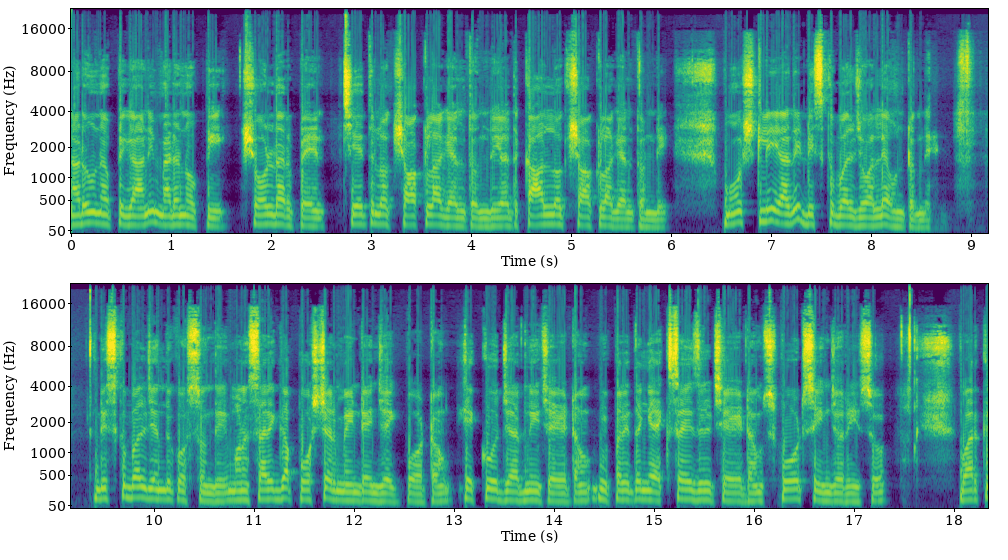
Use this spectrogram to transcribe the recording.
నడుము నొప్పి కానీ మెడ నొప్పి షోల్డర్ పెయిన్ చేతిలోకి షాక్ లాగా వెళ్తుంది అది కాల్లోకి షాక్ లాగా వెళ్తుంది. మోస్ట్లీ అది డిస్క్ బల్జ్ వల్లే ఉంటుంది. డిస్క్ బల్జ్ ఎందుకు వస్తుంది? మనం సరిగ్గా పోస్చర్ మెయింటైన్ చేయకపోవటం ఎక్కువ జర్నీ చేయటం విపరీతంగా ఎక్సర్సైజులు చేయటం స్పోర్ట్స్ ఇంజరీస్ వర్క్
